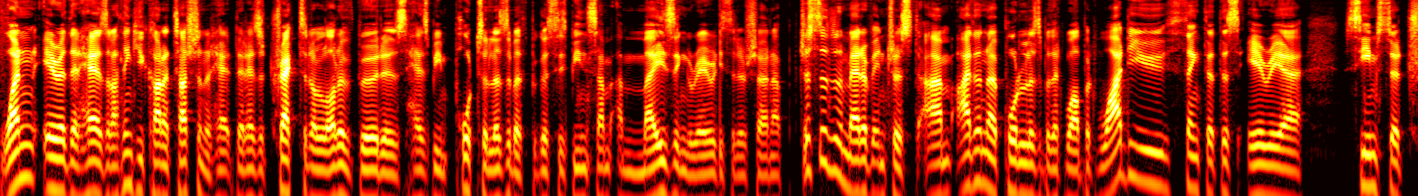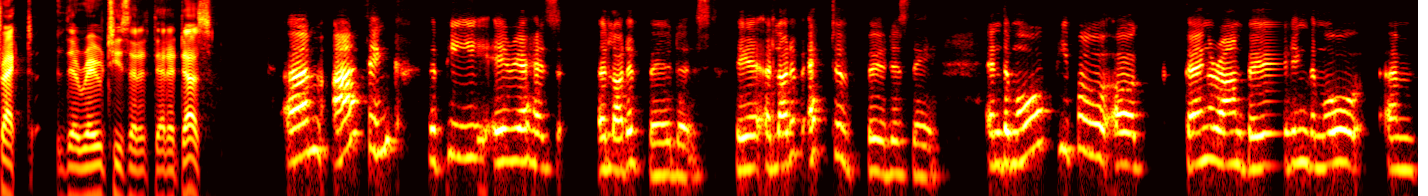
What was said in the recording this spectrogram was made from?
One area that has, and I think you kind of touched on it, that has attracted a lot of birders has been Port Elizabeth because there's been some amazing rarities that have shown up. Just as a matter of interest, um, I don't know Port Elizabeth that well, but why do you think that this area seems to attract the rarities that it, that it does? Um, I think the PE area has a lot of birders. There are a lot of active birders there. And the more people are going around birding, the more um,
